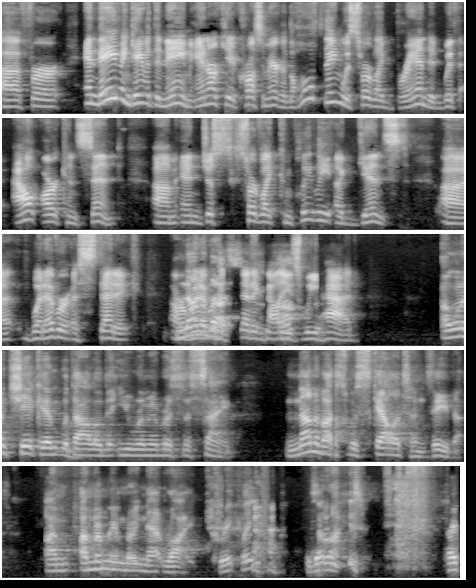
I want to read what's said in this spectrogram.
uh, for, and they even gave it the name Anarchy Across America. The whole thing was sort of like branded without our consent, um, and just sort of like completely against uh, whatever aesthetic or None of whatever aesthetic values we had. I want to check in with Arlo that you remember us the same. None of us were skeletons either. I'm I'm remembering that right, correctly? Is that right? I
